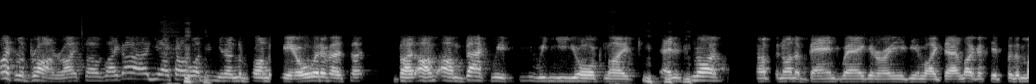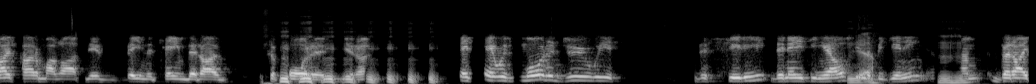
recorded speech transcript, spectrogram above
like LeBron, right? So I was like, oh, you know, I kind of want you know LeBron to win or whatever. So, but I'm I'm back with with New York, like, and it's not jumping on a bandwagon or anything like that. Like I said, for the most part of my life, they've been the team that I've supported, you know it, it was more to do with the city than anything else in the beginning. Mhm. Um, but I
